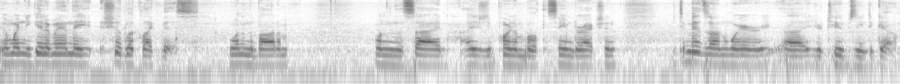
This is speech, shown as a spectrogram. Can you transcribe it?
And when you get them in, they should look like this. One in the bottom, one on the side. I usually point them both the same direction. It depends on where uh, your tubes need to go.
